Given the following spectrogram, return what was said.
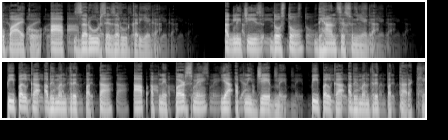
उपाय को आप ज़रूर से ज़रूर करिएगा। अगली चीज़ दोस्तों, ध्यान से सुनिएगा। पीपल का अभिमंत्रित पत्ता आप अपने पर्स में या अपनी जेब में पीपल का अभिमंत्रित पत्ता रखें।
